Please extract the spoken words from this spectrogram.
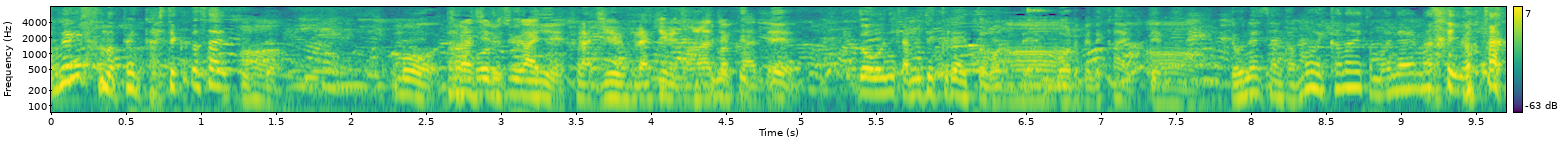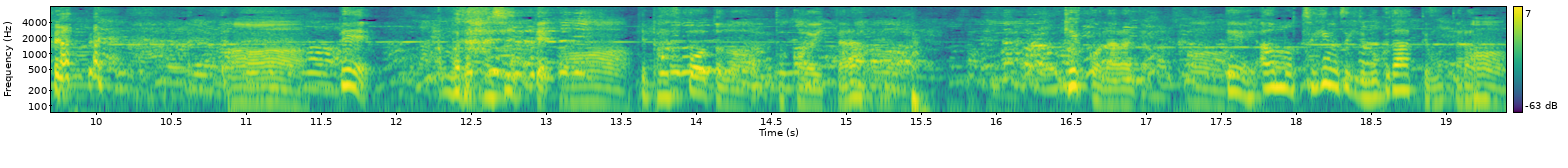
お姉さんのペン貸してくださいって言って、もう段ボール中にフラジルフラジルって書きまくってどうにか見てくれと思ってボールペンで書いてお姉さんがもう行かないと間に合いませんよとか言って。あでまた走って。あでパスポートのところ行ったら結構並んだであもう次の次で僕だって思ったらあ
